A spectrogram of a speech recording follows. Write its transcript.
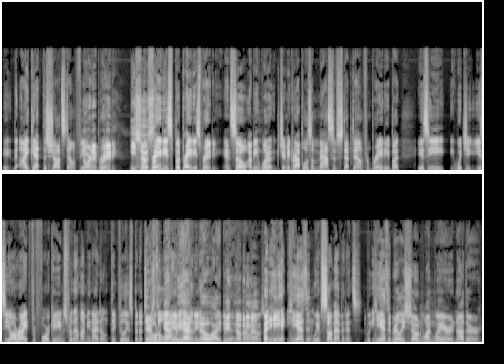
it, I get the shots downfield. Nor and did Brady- Brady. he But shows some- Brady's, but Brady's Brady, and so I mean, what Jimmy Garoppolo is a massive step down from Brady, but. Is he? Would you? Is he all right for four games for them? I mean, I don't think Philly has been a There's- total Again, we have no idea. We- nobody you know? knows. but he he hasn't We have some evidence. he hasn't really shown one way or another,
